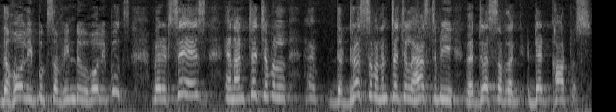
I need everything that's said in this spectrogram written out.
the holy books of Hindu holy books, where it says an untouchable, uh, the dress of an untouchable has to be the dress of the dead corpus.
